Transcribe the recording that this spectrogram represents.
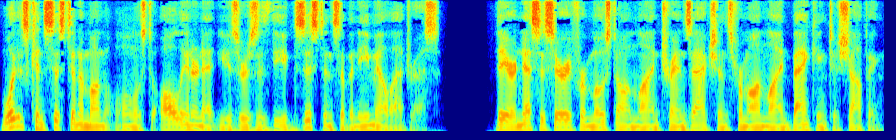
What is consistent among almost all internet users is the existence of an email address. They are necessary for most online transactions from online banking to shopping.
